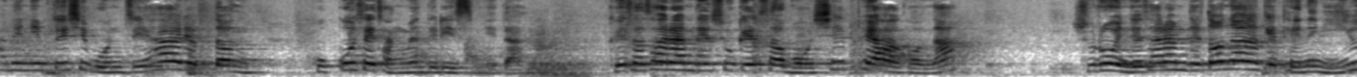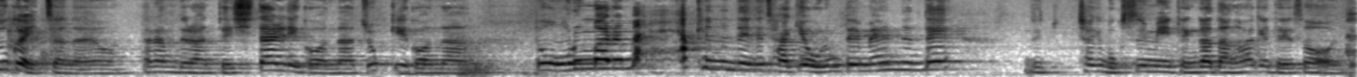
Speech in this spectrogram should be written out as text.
하느님 뜻이 뭔지 헤아렸던 곳곳의 장면들이 있습니다. 그래서 사람들 속에서 뭐 실패하거나 주로 이제 사람들 떠나게 되는 이유가 있잖아요. 사람들한테 시달리거나 쫓기거나 또 옳은 말을 막 했는데 이제 자기 옳은 때문에 했는데 자기 목숨이 댕가당 하게 돼서 이제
